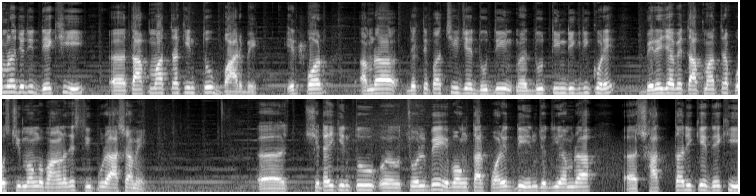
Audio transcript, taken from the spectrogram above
আমরা যদি দেখি তাপমাত্রা কিন্তু বাড়বে। এরপর আমরা দেখতে পাচ্ছি যে দু দিন দু তিন ডিগ্রি করে বেড়ে যাবে তাপমাত্রা পশ্চিমবঙ্গ, বাংলাদেশ, ত্রিপুরা, আসামে। সেটাই কিন্তু চলবে এবং তার পরের দিন যদি আমরা সাত তারিখে দেখি,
